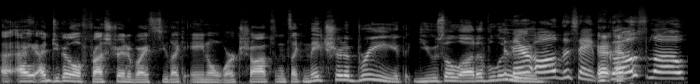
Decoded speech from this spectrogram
I, I do get a little frustrated when I see like anal workshops, and it's like make sure to breathe, use a lot of lube. They're all the same. And- Go and- slow,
